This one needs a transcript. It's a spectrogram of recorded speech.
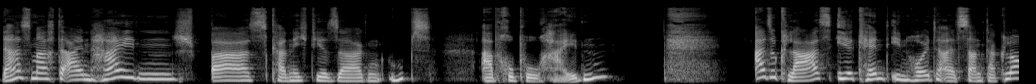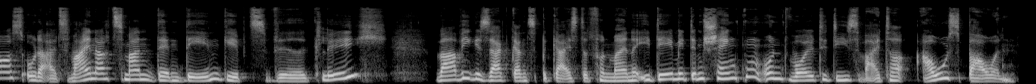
Das machte einen Heidenspaß, kann ich dir sagen. Ups. Apropos Heiden. Also Klaas, ihr kennt ihn heute als Santa Claus oder als Weihnachtsmann, denn den gibt's wirklich war wie gesagt ganz begeistert von meiner Idee mit dem Schenken und wollte dies weiter ausbauen.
